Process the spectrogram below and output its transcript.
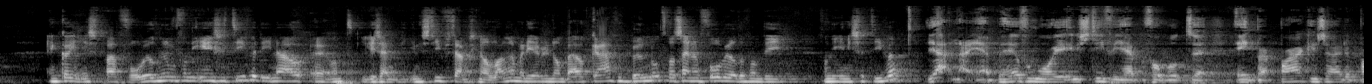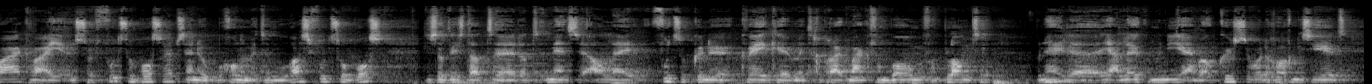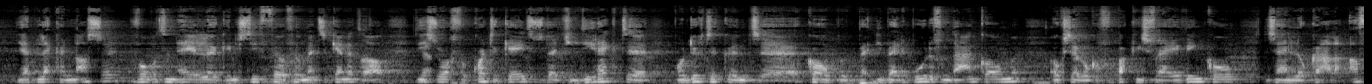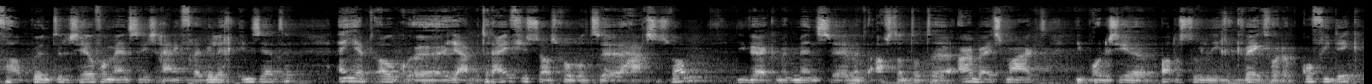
En kan je eens een paar voorbeelden noemen van die initiatieven die nou, eh, want jullie zijn, die initiatieven staan misschien al langer, maar die hebben jullie dan bij elkaar gebundeld. Wat zijn dan voorbeelden van die, van die initiatieven? Ja, nou, je hebt heel veel mooie initiatieven. Je hebt bijvoorbeeld eh, Eetbaar Park in Zuiderpark, waar je een soort voedselbos hebt. Ze zijn ook begonnen met een moerasvoedselbos. Dus dat is dat, eh, dat mensen allerlei voedsel kunnen kweken met gebruik maken van bomen, van planten. Op een hele ja, leuke manier. En waar ook cursussen worden georganiseerd. Je hebt Lekker Nassen, bijvoorbeeld een hele leuke initiatief. Veel, veel mensen kennen het al. Die zorgt voor korte ketens, zodat je direct producten kunt eh, kopen die bij de boeren vandaan komen. Ook ze hebben ook een verpakkingsvrije winkel. Er zijn lokale afhaalpunten, dus heel veel mensen die zich eigenlijk vrijwillig inzetten. En je hebt ook eh, ja, bedrijfjes zoals bijvoorbeeld eh, Haagse Zwam. Die werken met mensen met afstand tot de arbeidsmarkt. Die produceren paddenstoelen die gekweekt worden op koffiedik.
